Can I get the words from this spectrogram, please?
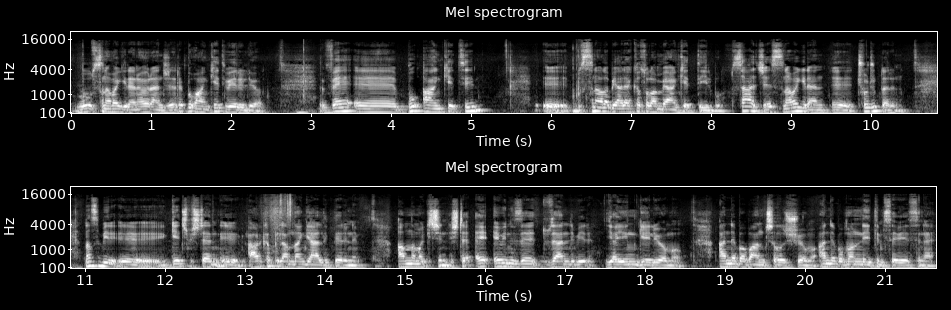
Bu sınava giren öğrencilere bu anket veriliyor. Ve e, bu anketi e, sınavla bir alakası olan bir anket değil bu. Sadece sınava giren e, çocukların nasıl bir e, geçmişten e, arka plandan geldiklerini anlamak için işte e- evinize düzenli bir yayın geliyor mu? Anne baban çalışıyor mu? Anne babanın eğitim seviyesine,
